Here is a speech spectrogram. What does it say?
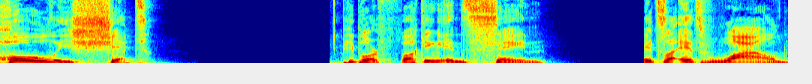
holy shit! People are fucking insane. It's like it's wild.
